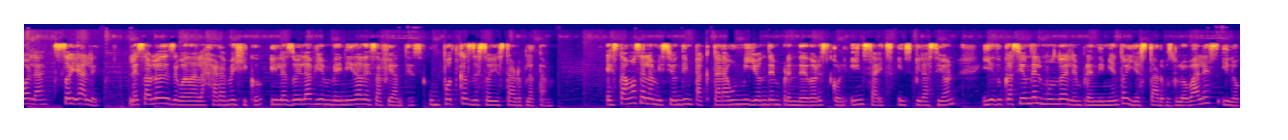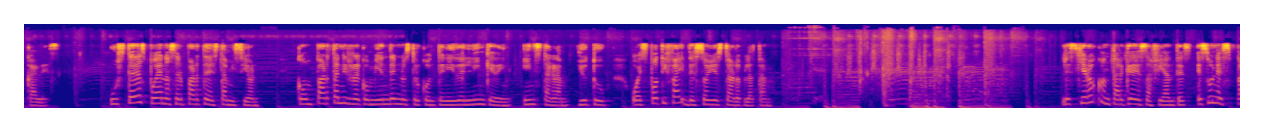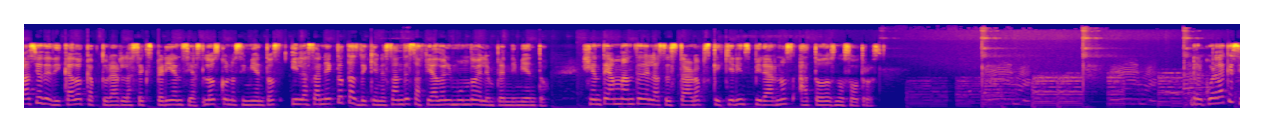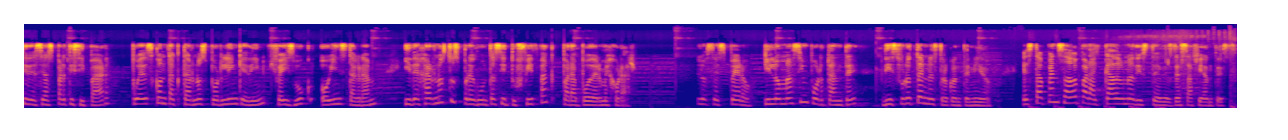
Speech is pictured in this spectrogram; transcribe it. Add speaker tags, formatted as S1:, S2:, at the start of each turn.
S1: Hola, soy Ale. Les hablo desde Guadalajara, México, y les doy la bienvenida a Desafiantes, un podcast de Soy Startup Latam. Estamos en la misión de impactar a un millón de emprendedores con insights, inspiración y educación del mundo del emprendimiento y startups globales y locales. Ustedes pueden hacer parte de esta misión. Compartan y recomienden nuestro contenido en LinkedIn, Instagram, YouTube o Spotify de Soy Startup Latam. Les quiero contar que Desafiantes es un espacio dedicado a capturar las experiencias, los conocimientos y las anécdotas de quienes han desafiado el mundo del emprendimiento, gente amante de las startups que quiere inspirarnos a todos nosotros. Recuerda que si deseas participar, puedes contactarnos por LinkedIn, Facebook o Instagram y dejarnos tus preguntas y tu feedback para poder mejorar. Los espero y lo más importante, disfruten nuestro contenido. Está pensado para cada uno de ustedes desafiantes.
